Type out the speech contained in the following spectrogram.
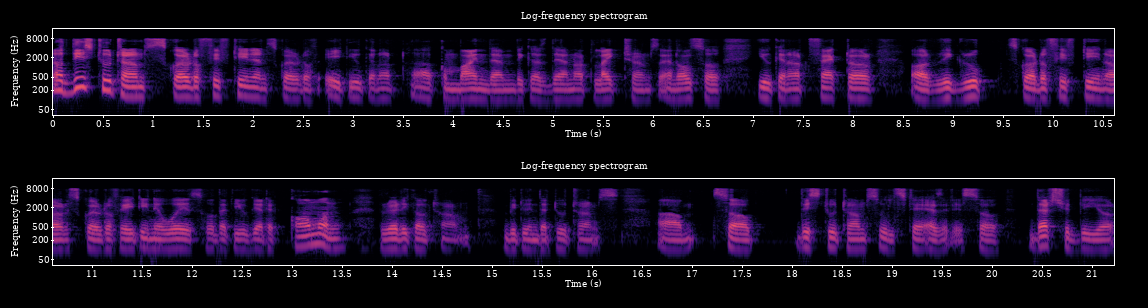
now these two terms square root of 15 and square root of 8 you cannot uh, combine them because they are not like terms. And also you cannot factor or regroup square root of 15 or square root of 18 away so that you get a common radical term between the two terms. Um, so these two terms will stay as it is. So that should be your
